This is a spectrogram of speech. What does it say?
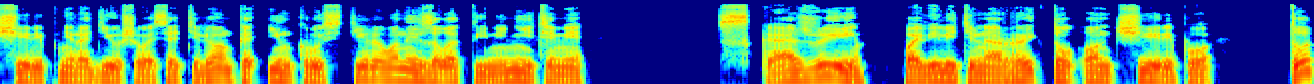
череп неродившегося теленка, инкрустированный золотыми нитями. «Скажи!» – повелительно рыкнул он черепу. Тот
